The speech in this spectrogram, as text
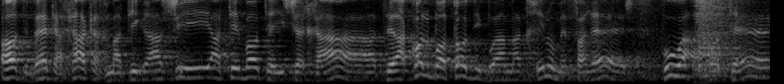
עוד בית אחר כך מתיג רש"י, התיבות איש אחד, זה הכל באותו דיבור המתחיל ומפרש, הוא החוטא,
